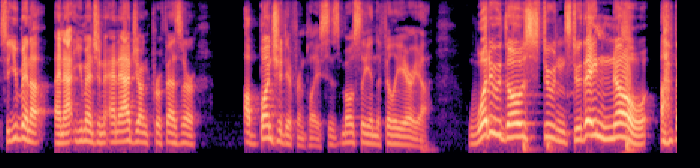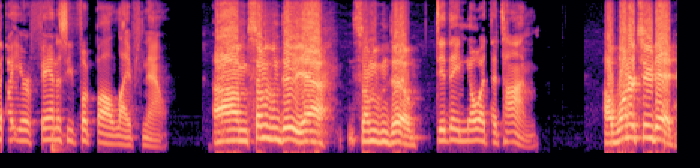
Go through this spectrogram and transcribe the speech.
so you've been a, an, you mentioned an adjunct professor a bunch of different places, mostly in the Philly area. What do those students do they know about your fantasy football life now? Um, some of them do, yeah. Some of them do. Did they know at the time? Uh, one or two did.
